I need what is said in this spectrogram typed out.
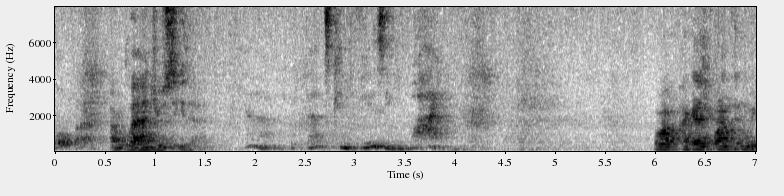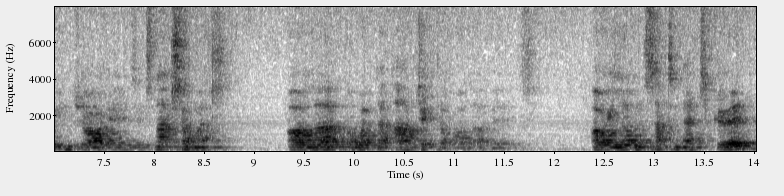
both are. I'm glad you see that. Yeah, but that's confusing. Why? Well, I guess one thing we can draw out is it's not so much our love, but what the object of our love is. Are we loving something that's good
